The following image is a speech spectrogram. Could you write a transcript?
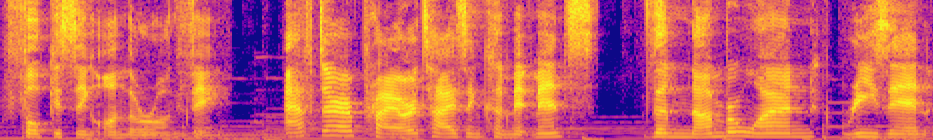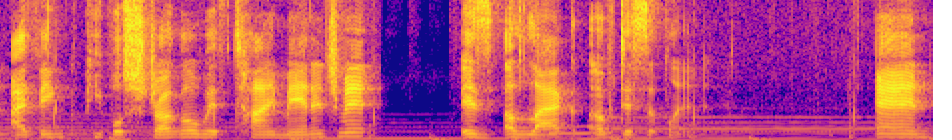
focusing on the wrong thing. After prioritizing commitments, the number one reason I think people struggle with time management is a lack of discipline. And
